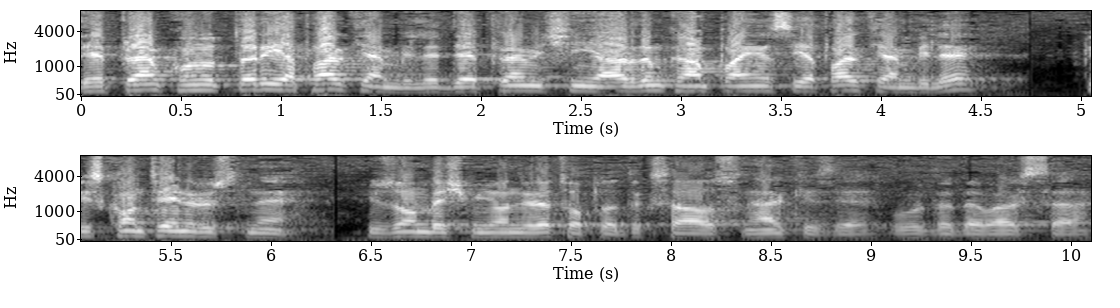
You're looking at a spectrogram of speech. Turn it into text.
Deprem konutları yaparken bile, deprem için yardım kampanyası yaparken bile biz konteyner üstüne 115 milyon lira topladık. Sağ olsun herkese, burada da varsa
